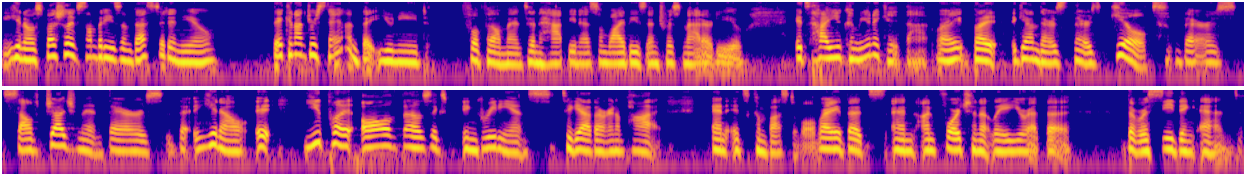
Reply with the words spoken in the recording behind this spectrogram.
you know, especially if somebody's invested in you, they can understand that you need fulfillment and happiness and why these interests matter to you. It's how you communicate that right? But again there's there's guilt there's self-judgment there's the, you know it you put all of those ex- ingredients together in a pot and it's combustible right? That's and unfortunately you're at the the receiving end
